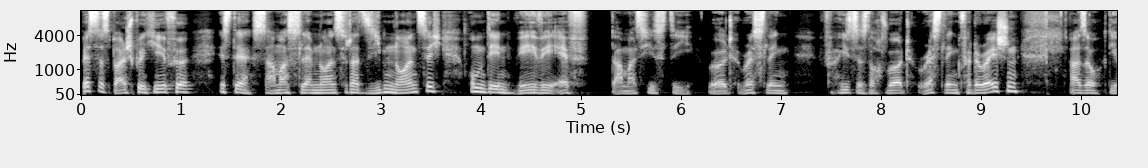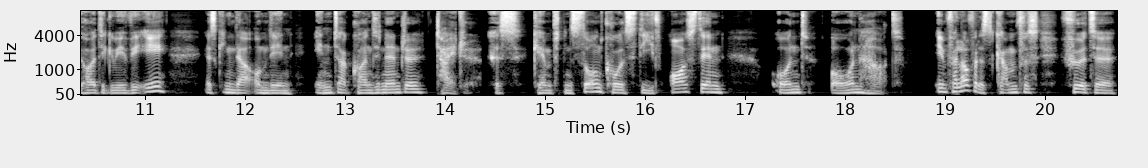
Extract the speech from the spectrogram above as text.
Bestes Beispiel hierfür ist der SummerSlam 1997 um den WWF. Damals hieß die World Wrestling, hieß es noch World Wrestling Federation, also die heutige WWE. Es ging da um den Intercontinental Title. Es kämpften Stone Cold Steve Austin und Owen Hart. Im Verlauf des Kampfes führte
